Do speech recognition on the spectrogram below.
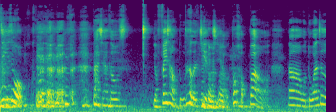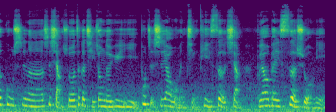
zero，大家都有非常独特的见解哦，都好棒哦。那我读完这个故事呢，是想说这个其中的寓意，不只是要我们警惕色相，不要被色所迷，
